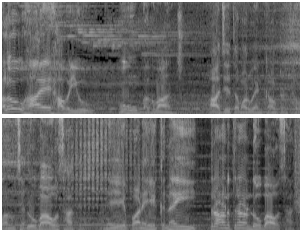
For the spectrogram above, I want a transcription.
હલો હાય હાવ યુ હું ભગવાન છું. આજે તમારું એન્કાઉન્ટર થવાનું છે ડોબાઓ સાથે. અને એ પણ એક નહીં, ત્રણ ત્રણ ડોબાઓ સાથે.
